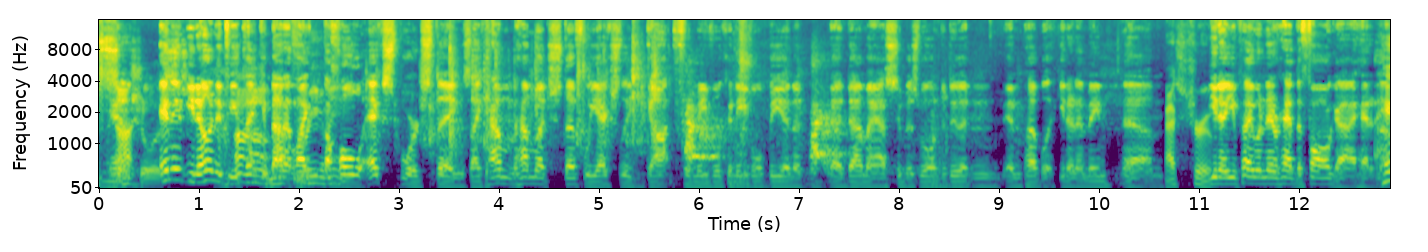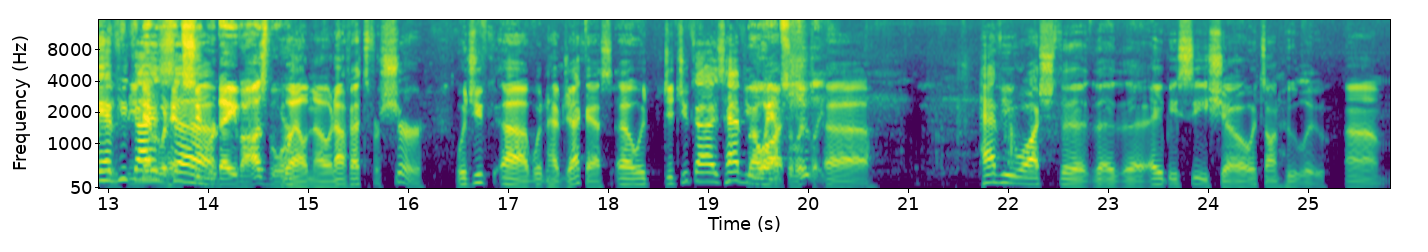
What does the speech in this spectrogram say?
Socialist. And if you know, and if you think Um, about it, like the me. whole exports things, like how how much stuff we actually got from Evel Knievel being a, a dumbass who was willing to do it in, in public. You know what I mean? Um, That's true. You know, you play when they never had the Fall Guy had it. Hey, have and you never would guys, have uh, Super Dave Osborne. well, no, not that's for sure. Would you? Uh, wouldn't have Jackass. Uh, would, did you guys have you Oh, watched? absolutely. Uh, have you watched the, the the ABC show? It's on Hulu. Um,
